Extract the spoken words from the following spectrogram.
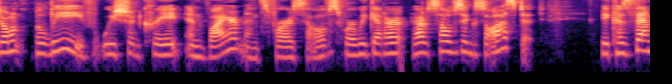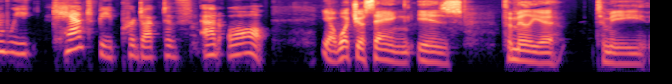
don't believe we should create environments for ourselves where we get our, ourselves exhausted because then we can't be productive at all. Yeah, what you're saying is familiar to me.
